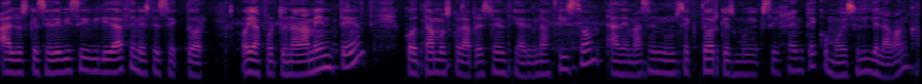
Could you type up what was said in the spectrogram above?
a los que se dé visibilidad en este sector. Hoy, afortunadamente, contamos con la presencia de una CISO, además en un sector que es muy exigente como es el de la banca.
